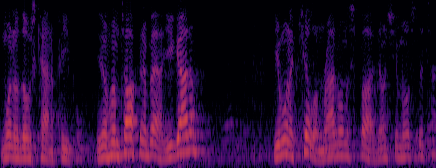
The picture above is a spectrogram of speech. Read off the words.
One of those kind of people. You know who I'm talking about? You got them? You want to kill them right on the spot, don't you, most of the time?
